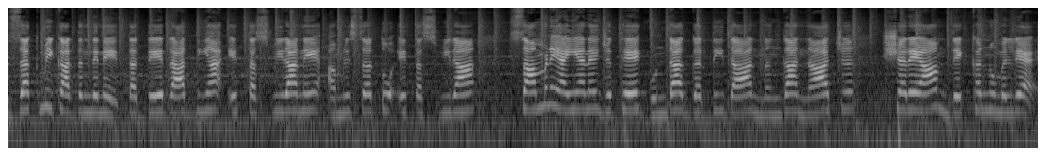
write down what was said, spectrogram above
ਜ਼ਖਮੀ ਕਰ ਦਿੰਦੇ ਨੇ। ਤਾਂ ਦੇਰ ਰਾਤ ਦੀਆਂ ਇਹ ਤਸਵੀਰਾਂ ਨੇ, ਅੰਮ੍ਰਿਤਸਰ ਤੋਂ ਇਹ ਤਸਵੀਰਾਂ ਸਾਹਮਣੇ ਆਈਆਂ ਨੇ, ਜਿੱਥੇ ਗੁੰਡਾਗਰਦੀ ਦਾ ਨੰਗਾ ਨਾਚ ਸ਼ਰੇਆਮ ਦੇਖਣ ਨੂੰ ਮਿਲ ਰਿਹਾ ਹੈ।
